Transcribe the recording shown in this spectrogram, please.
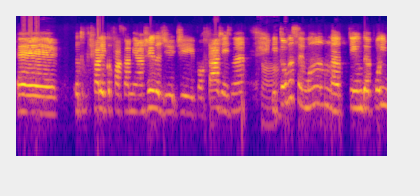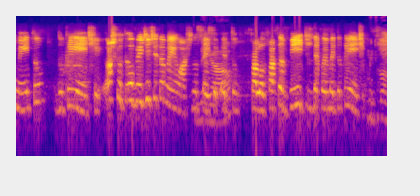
É, eu te falei que eu faço a minha agenda de, de postagens, né? Tá? E toda semana tem um depoimento do cliente. Eu acho que eu, eu vi de ti também, eu acho. Não sei se Legal. tu falou, faça vídeo de depoimento do cliente. Muito bom.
